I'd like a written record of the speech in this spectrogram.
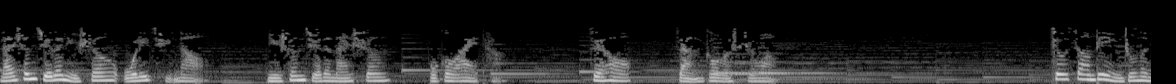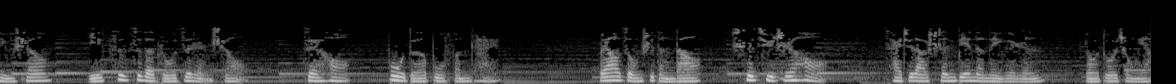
男生觉得女生无理取闹，女生觉得男生不够爱她，最后攒够了失望。就像电影中的女生一次次的独自忍受，最后不得不分开。不要总是等到失去之后，才知道身边的那个人有多重要。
